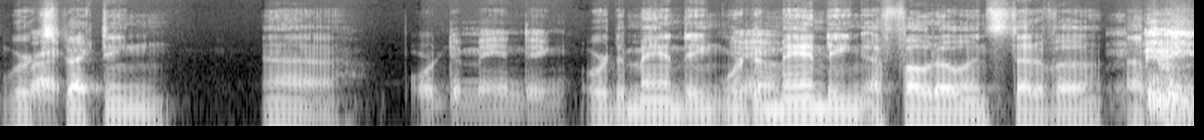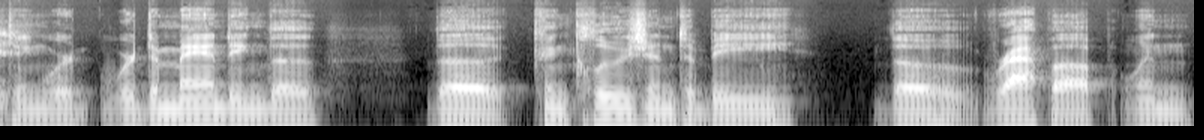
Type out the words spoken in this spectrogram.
we're right. expecting uh, or demanding. or demanding we're Yeah. demanding a photo instead of a, a painting we're we're demanding the the conclusion to be the wrap up when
